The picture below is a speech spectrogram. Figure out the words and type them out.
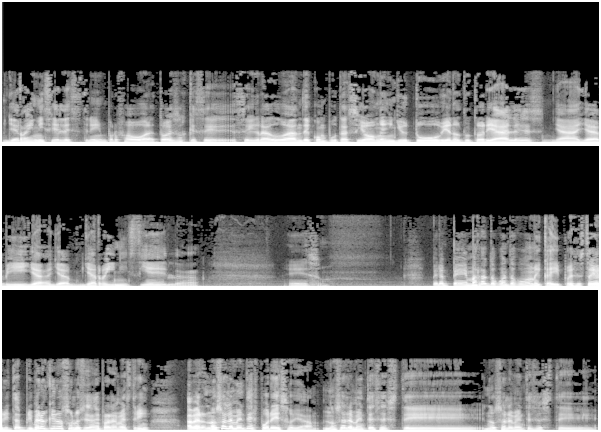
Ya reinicié el stream, por favor. A todos esos que se, se gradúan de computación en YouTube viendo tutoriales, ya, ya vi, ya, ya, ya reinicié la... Eso. Espérame, más rato cuento cómo me caí. Pues estoy ahorita. Primero quiero solucionar el problema de stream. A ver, no solamente es por eso, ya. No solamente es este. No solamente es este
